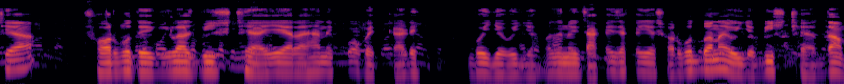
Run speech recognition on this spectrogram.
ঠেয়া শরবতের গ্লাস বিশ ঠেয়া এরা এখানে পকেট কাটে। বইয়া বইয়া। ওই ওই জাকাই জাকাইয়া শরবত বানায়, ওই যে বিশ ঠেয়ার দাম।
